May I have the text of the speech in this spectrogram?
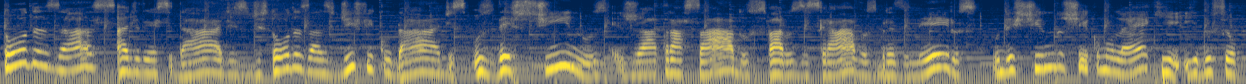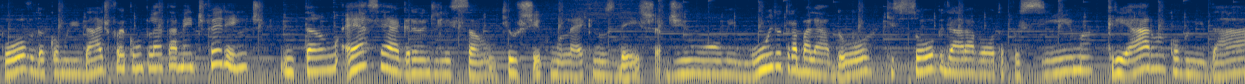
todas as adversidades, de todas as dificuldades, os destinos já traçados para os escravos brasileiros, o destino do Chico Moleque e do seu povo, da comunidade, foi completamente diferente. Então, essa é a grande lição que o Chico Moleque nos deixa, de um homem muito trabalhador, que soube dar a volta por cima, criar uma comunidade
